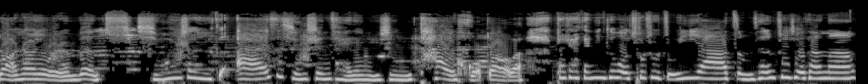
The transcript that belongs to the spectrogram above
网上有人问，喜欢上一个 S 型身材的女生太火爆了，大家赶紧给我出出主意呀，怎么才能追求她呢？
